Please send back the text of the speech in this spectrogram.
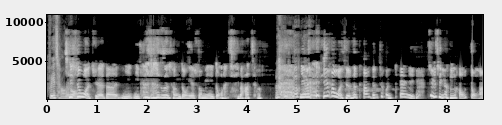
非常。其实我觉得你你看三四成懂，也说明你懂了七八成，因为因为我觉得他们这种电影剧情很好懂啊。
